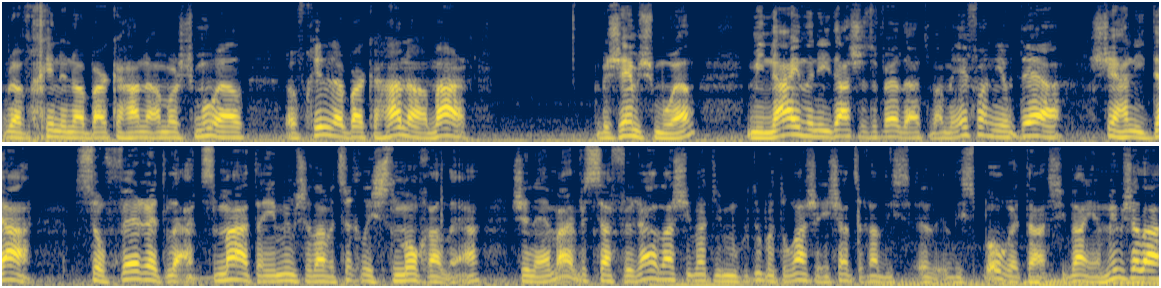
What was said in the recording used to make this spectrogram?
רב חיננה בר כהנא אמר שמואל, רב חיננה בר כהנא אמר בשם שמואל, מניין לנידה שסופר לעצמה, מאיפה אני יודע שהנידה סופרת לעצמה את הימים שלה וצריך לסמוך עליה, שנאמר, וספרה לה שבעת ימים. כתוב בתורה שהאישה צריכה לספור את השבעה ימים שלה,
